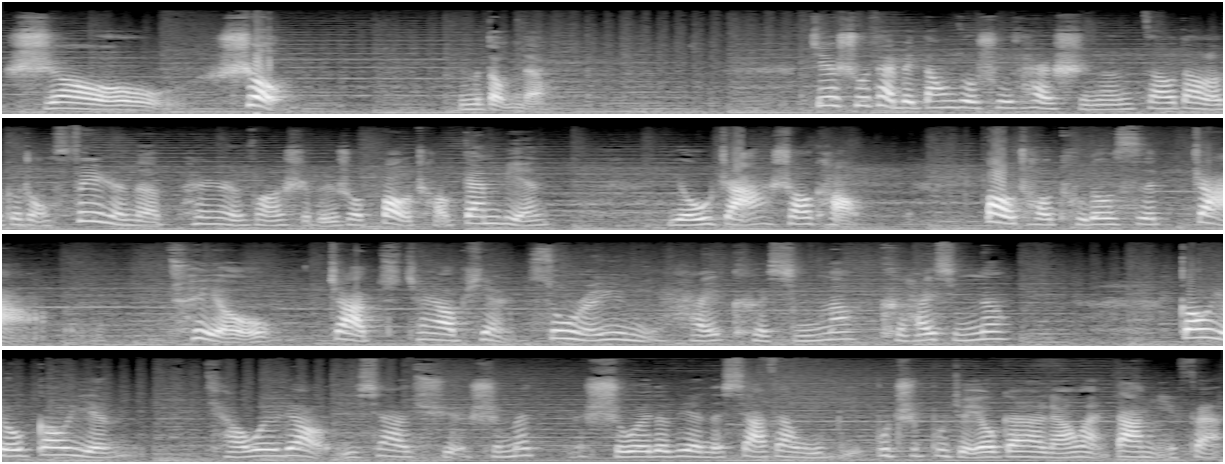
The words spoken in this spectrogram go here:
食藕瘦，你们懂的。这些蔬菜被当做蔬菜时呢，遭到了各种非人的烹饪方式，比如说爆炒、干煸、油炸、烧烤、爆炒土豆丝、炸脆藕、炸山药片、松仁玉米，还可行呢？可还行呢？高油高盐调味料一下去，什么食味都变得下饭无比，不知不觉又干了两碗大米饭。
